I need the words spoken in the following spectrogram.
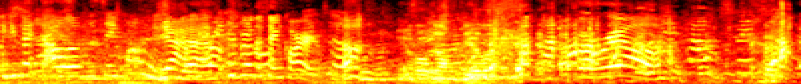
you guys are all on the same one. yeah, we're on the same cart. Oh. Hold on for dear life. For real.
